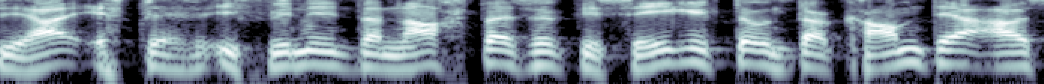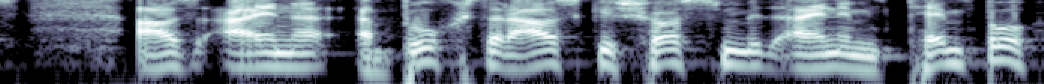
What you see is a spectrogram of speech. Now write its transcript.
ja, ich bin in der Nacht also gesegelt und da kam der aus, aus einer Bucht raus geschossen mit einem Tempo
